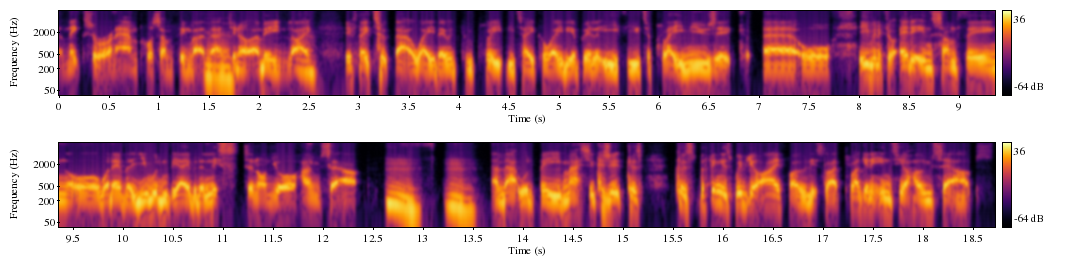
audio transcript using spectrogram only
a mixer or an amp or something like that. Yeah. Do you know what I mean? Like if they took that away, they would completely take away the ability for you to play music, uh, or even if you're editing something or whatever, you wouldn't be able to listen on your home setup. Mm, mm. And that would be massive because because because the thing is with your iPhone, it's like plugging it into your home setups.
